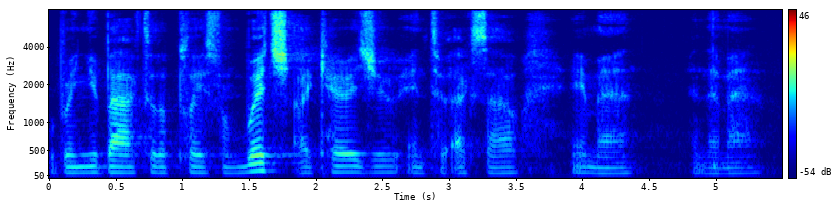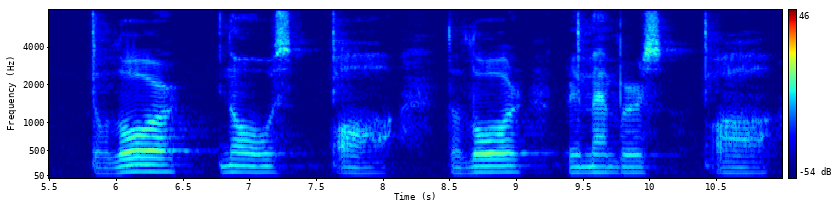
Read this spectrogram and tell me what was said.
Will bring you back to the place from which I carried you into exile. Amen and amen. The Lord knows all. The Lord remembers all.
